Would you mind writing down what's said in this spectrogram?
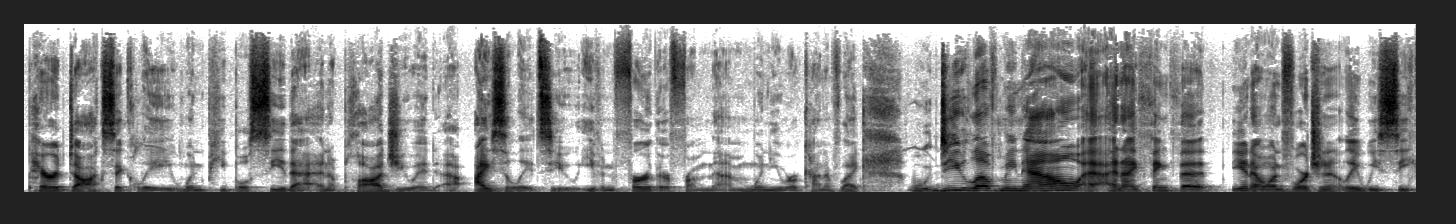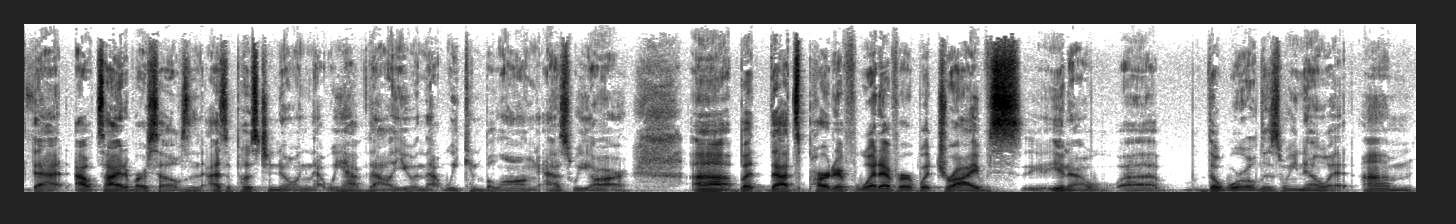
paradoxically, when people see that and applaud you, it uh, isolates you even further from them when you were kind of like, "W- Do you love me now? And I think that, you know, unfortunately, we seek that outside of ourselves as opposed to knowing that we have value and that we can belong as we are. Uh, but that's part of whatever, what drives, you know, uh, the world as we know it. Um,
